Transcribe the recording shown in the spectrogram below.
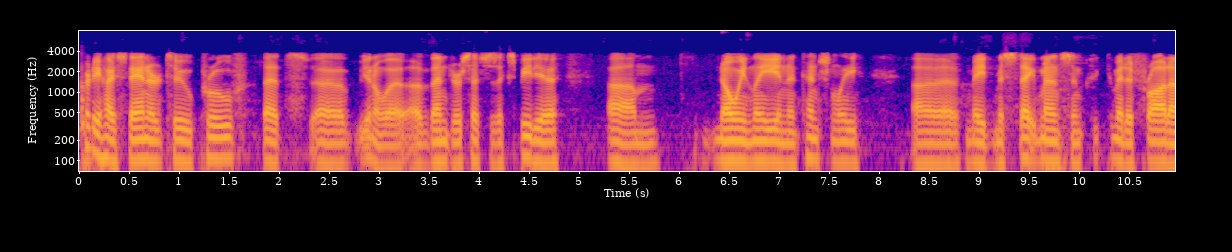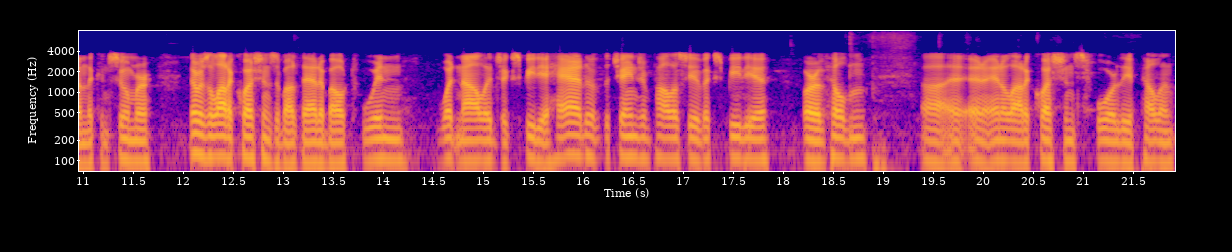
pretty high standard to prove that uh, you know a, a, vendor such as Expedia um, knowingly and intentionally uh, made misstatements and committed fraud on the consumer. There was a lot of questions about that, about when, what knowledge Expedia had of the change in policy of Expedia or of Hilton, uh, and, and, a lot of questions for the appellant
